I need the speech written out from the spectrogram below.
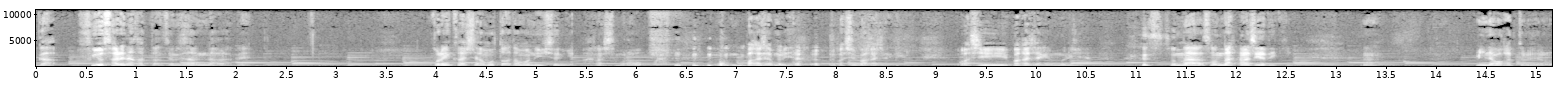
が付与されなかったんですよね残念ながらね。これに関してはもっと頭のいい人に話してもらおう。バカじゃ無理だ。わしバカじゃけん。わしバカじゃけん無理じゃ そんなそんな話ができん、うん、みんな分かってるじゃろ。う、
